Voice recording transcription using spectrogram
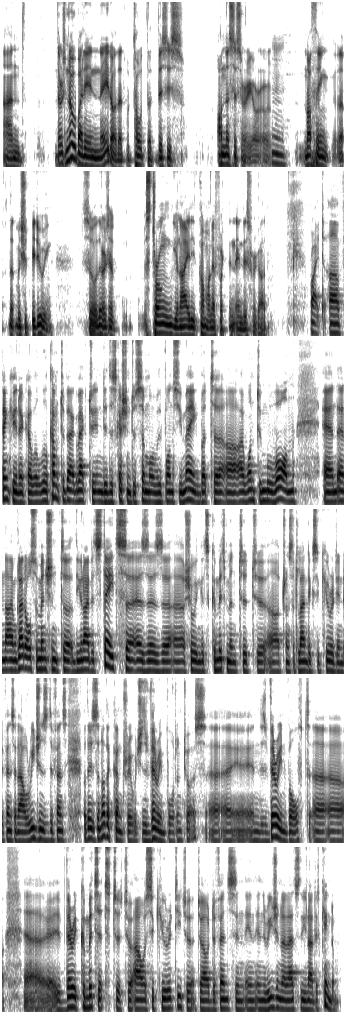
And there's nobody in NATO that would thought that this is unnecessary or, or mm. nothing that, that, we should be doing. So there's a strong, united, common effort in, in this regard. Right. Uh, thank you, Indrek. Well, we'll come to back back to in the discussion to some of the points you make, but uh, I want to move on and, and I'm glad also mentioned uh, the United States uh, as, as uh, uh showing its commitment to, to uh, transatlantic security and defense and our region's defense. But there's another country which is very important to us uh, and is very involved, very committed to, to our security, to, to our defense in, in, in the region, and that's the United Kingdom.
